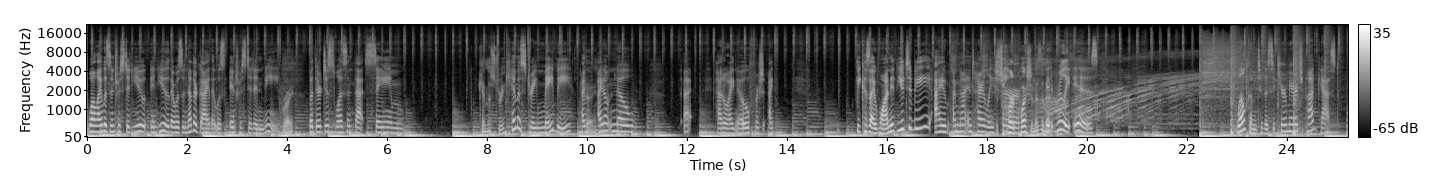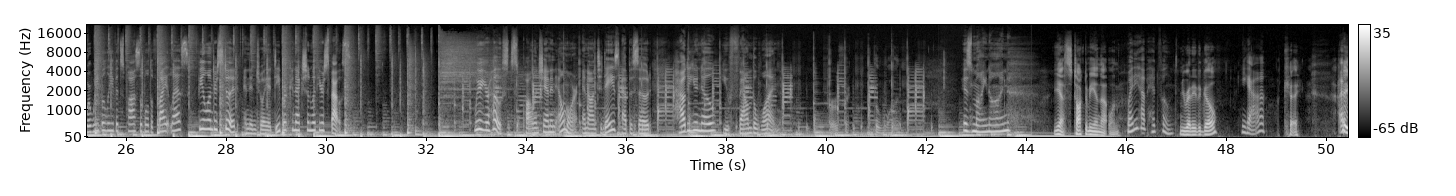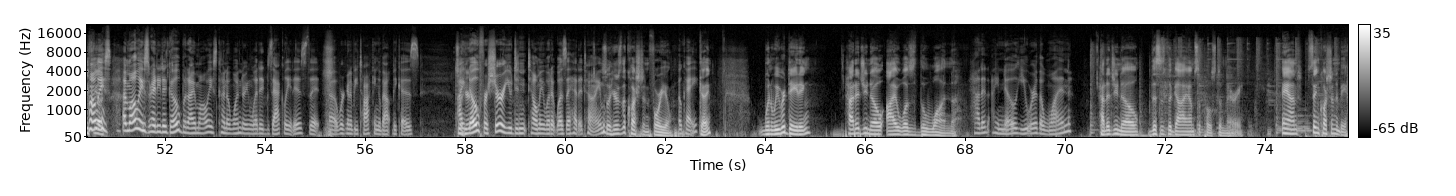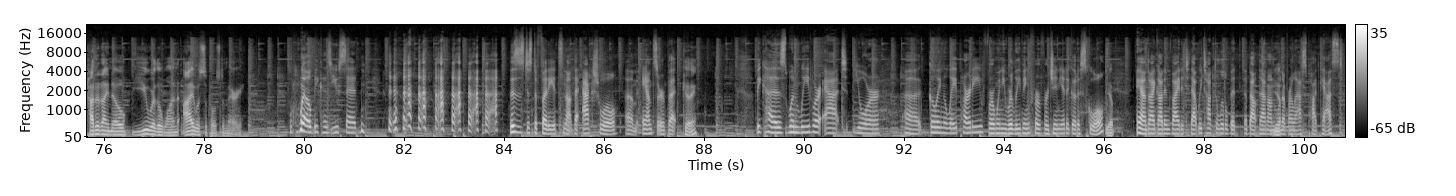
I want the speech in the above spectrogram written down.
while I was interested you in you, there was another guy that was interested in me, Right. but there just wasn't that same Chemistry. chemistry. Maybe I'm. I don't know. I, how do I know for sure? I because I wanted you to be. I I'm not entirely It's sure. It's a hard question, isn't it? It really is. Welcome to the Secure Marriage Podcast, where we believe it's possible to fight less, feel understood, and enjoy a deeper connection with your spouse. We're your hosts, Paul and Shannon Elmore, and on today's episode, how do you know you found the one? Perfect. The one. Is mine on? Yes. Talk to me in that one. Why do you have headphones? You ready to go? Yeah. Okay. I'm always I'm always ready to go, but I'm always kind of wondering what exactly it is that uh, we're going to be talking about because So I here- know for sure you didn't tell me what it was ahead of time. So here's the question for you. okay. Okay. When we were dating, how did you know I was the one? How did I know you were the one? How did you know this is the guy I'm supposed to marry? And same question to me. How did I know you were the one I was supposed to marry? Well, because you said This is just a funny, it's not the actual um, answer, but Okay. because when we were at your uh, going away party for when you were leaving for Virginia to go to school, Yep. and I got invited to that. We talked a little bit about that on Yep. one of our last podcasts.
